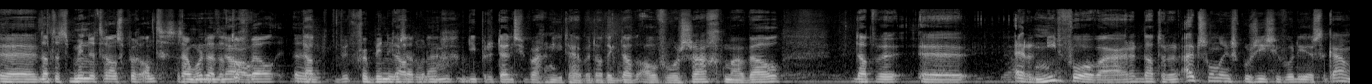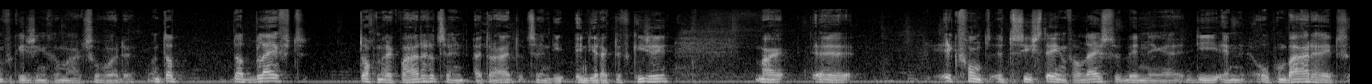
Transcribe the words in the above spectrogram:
Uh, dat het minder transparant zou worden? Dat er nou, toch wel uh, dat, verbindingen zouden worden Die pretentie mag ik niet hebben dat ik dat al voorzag. Maar wel dat we uh, er niet voor waren... dat er een uitzonderingspositie voor de Eerste Kamerverkiezingen gemaakt zou worden. Want dat, dat blijft toch merkwaardig. Het zijn uiteraard het zijn die indirecte verkiezingen. Maar ik vond het systeem van lijstverbindingen die in openbaarheid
